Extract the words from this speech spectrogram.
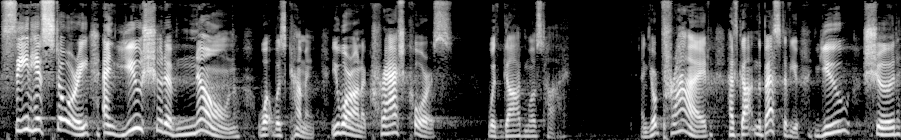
seen his story, and you should have known what was coming. You are on a crash course with God Most High. And your pride has gotten the best of you. You should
